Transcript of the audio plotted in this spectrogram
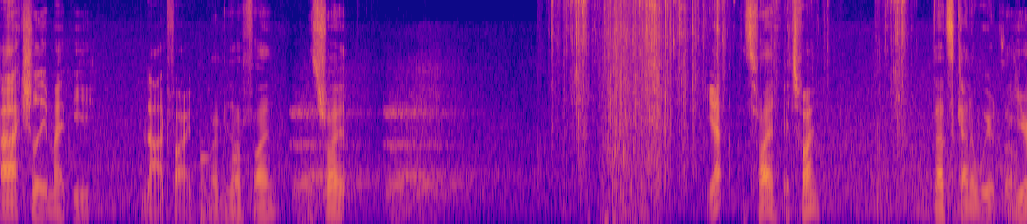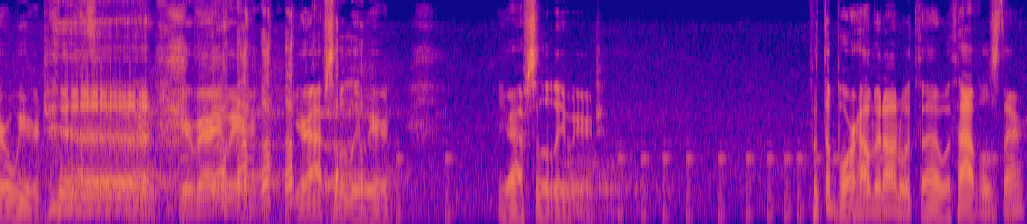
Uh, actually, it might be not fine. Might be not fine. Let's try it. Yeah, It's fine. it's fine. That's kind of weird, though. You're weird. You're very weird. You're absolutely weird. You're absolutely weird. Put the boar helmet on with uh, with Havels there.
